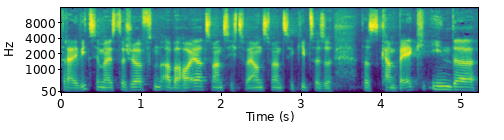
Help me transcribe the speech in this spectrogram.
drei Vizemeisterschaften. Aber heuer 2022 gibt es also das Comeback in der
